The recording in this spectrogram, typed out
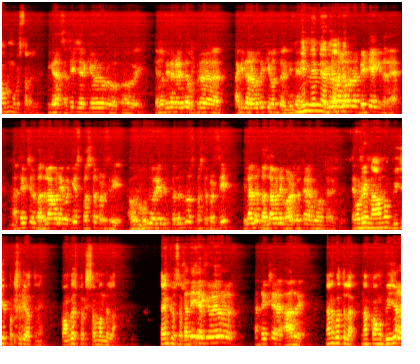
ಅವ್ರು ಮುಗಿಸ್ತಾರೆ ಅಲ್ಲಿ. ಈಗ ಸತೀಶ್ ಜಾರಕಿಹೊಳಿ ಅವರು ಕೆಲವು ದಿನಗಳಿಂದ ಉಗ್ರ ಆಗಿದ್ದಾರೆ ಅನ್ನೋದಕ್ಕೆ ಇವತ್ತು ನಿನ್ನೆ ನಿನ್ನೆ ನಿನ್ನೆ ಆಗಿದೆ ಸುರ್ಜೇವಾಲ ಅವ್ರನ್ನ ಅಧ್ಯಕ್ಷರ ಬದಲಾವಣೆ ಬಗ್ಗೆ ಸ್ಪಷ್ಟಪಡಿಸ್ರಿ. ಅವ್ರು ಮುಂದುವರಿಯೋದಿತ್ತಂದ್ರೂ ಸ್ಪಷ್ಟಪಡಿಸಿ ಇಲ್ಲಾಂದ್ರೆ ಬದಲಾವಣೆ ಮಾಡ್ಬೇಕಾ ಅನ್ನುವಂತ ಚರ್ಚೆ. ನೋಡ್ರಿ ನಾನು ಬಿಜೆಪಿ ಪಕ್ಷದ ಹೇಳ್ತೀನಿ. ಕಾಂಗ್ರೆಸ್ ಪಕ್ಷ ಸಂಬಂಧ ಇಲ್ಲ. Thank you sir Satish Jarkiholi ಅವರು ಅಧ್ಯಕ್ಷ ಆದ್ರೆ. ನನಗೆ ಗೊತ್ತಿಲ್ಲ. ನಾ ಕಾಂಗ್ ಬಿಜೆಪಿ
